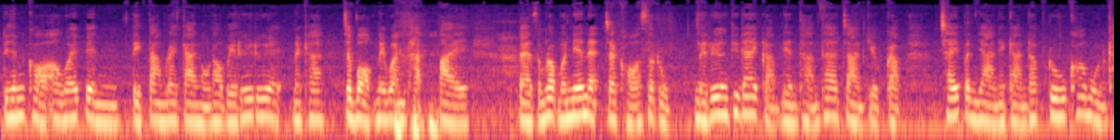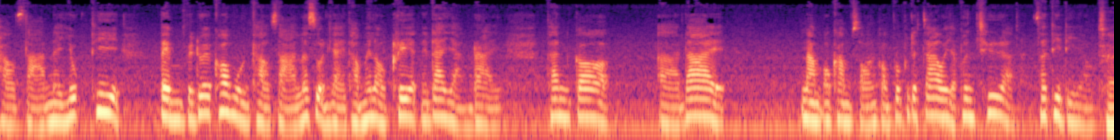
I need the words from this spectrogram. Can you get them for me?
ดิฉันขอเอาไว้เป็นติดตามรายการของเราไปเรื่อยๆนะคะ จะบอกในวันถัดไป แต่สำหรับวันนี้เนี่ยจะขอสรุปในเรื่องที่ได้กราบเรียนถามท่านอาจารย์เกี่ยวกับใช้ปัญญาในการรับรู้ข้อมูลข่าวสารในยุคที่ เต็มไปด้วยข้อมูลข่าวสาร และส่วนใหญ่ทำให้เราเครียดเนี่ยได้อย่างไร ท่านก็อ่าได้นำเอาคำสอนของพระพุทธเจ้าว่าอย่าเพิ่งเชื่อสัทีเดียวใช่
